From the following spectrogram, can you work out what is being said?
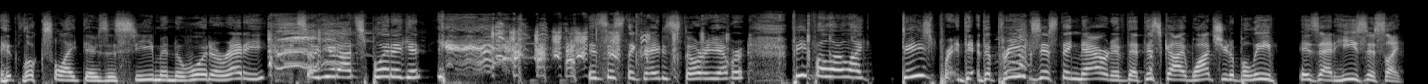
it looks like there's a seam in the wood already, so you're not splitting it. Is this the greatest story ever? People are like these pre- the pre-existing narrative that this guy wants you to believe is that he's this like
